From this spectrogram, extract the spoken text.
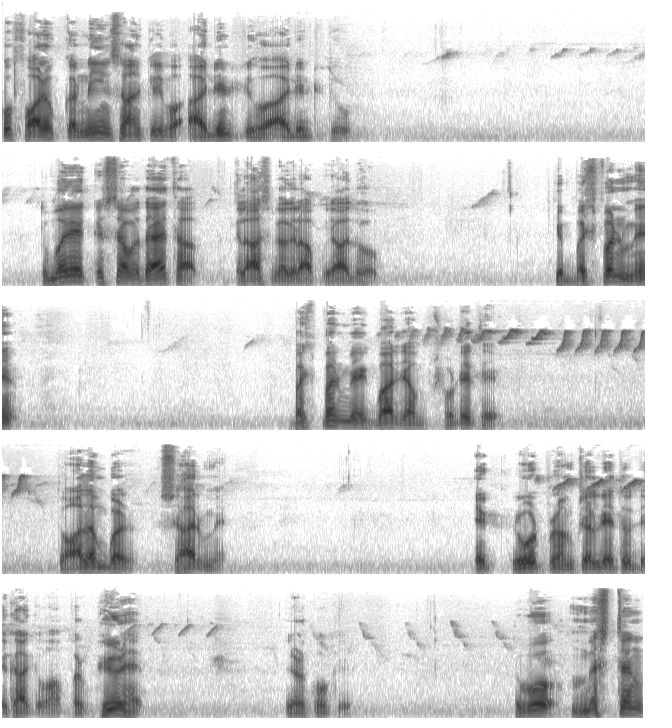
کو فالو کرنے ہی انسان کے لیے وہ آئیڈینٹی ہو آئیڈینٹی ہو۔ تو میں نے ایک قصہ بتایا تھا کلاس میں، اگر آپ کو یاد ہو، کہ بچپن میں بچپن میں ایک بار جب ہم چھوٹے تھے، تو اعظم گڑھ شہر میں ایک روڈ پر ہم چل رہے تھے دیکھا کہ وہاں پر بھیڑ ہے لڑکوں کی۔ تو وہ مسٹن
